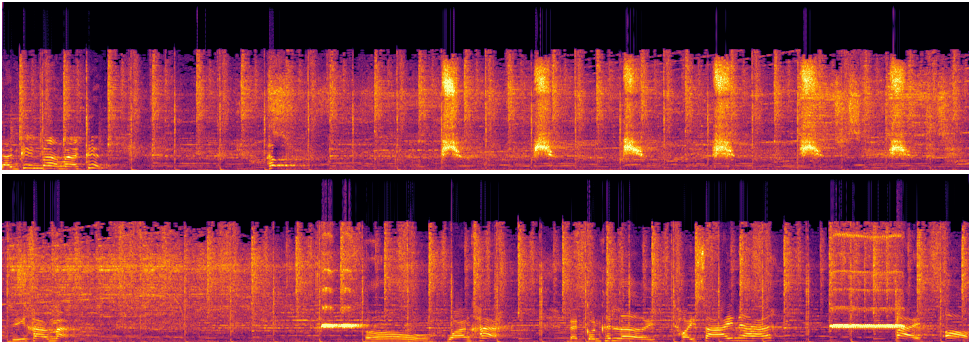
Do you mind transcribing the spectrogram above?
ดันขึ้นมามาขึ้นฮึบดีค่ะมาโอ้วางค่ะ ดันก้นขึ้นเลย ถอยซ้ายนะคะไปออก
